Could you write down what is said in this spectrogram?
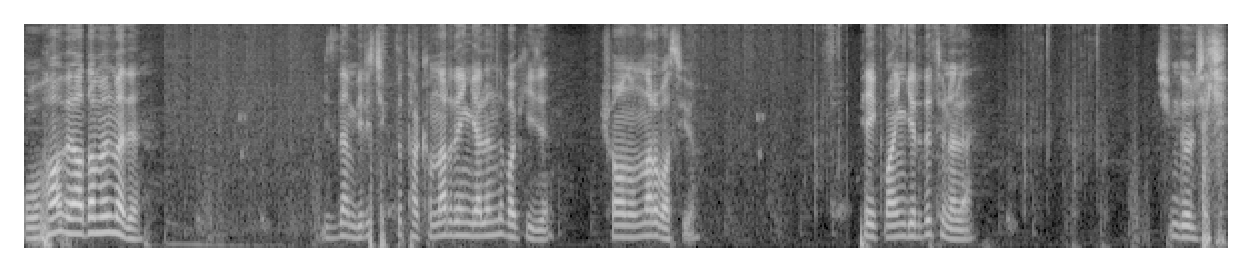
Oha be adam ölmedi. Bizden biri çıktı takımlar da engellendi bak iyice. Şu an onlar basıyor. Pekman girdi tünele. Şimdi ölecek.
